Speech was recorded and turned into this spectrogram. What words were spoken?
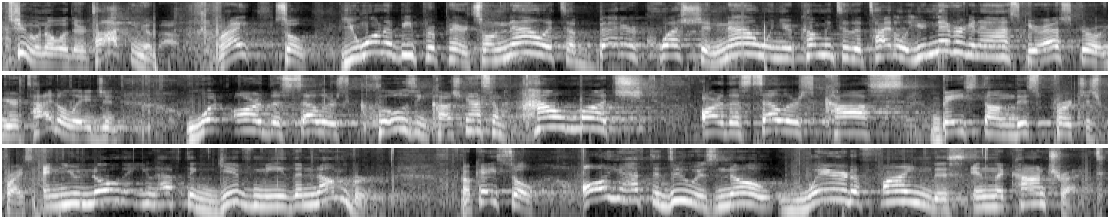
These people know what they're talking about, right? So you want to be prepared. So now it's a better question. Now, when you're you're coming to the title, you're never going to ask your escrow, your title agent, what are the seller's closing costs? To ask them, how much are the seller's costs based on this purchase price. And you know that you have to give me the number. Okay, so all you have to do is know where to find this in the contract.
